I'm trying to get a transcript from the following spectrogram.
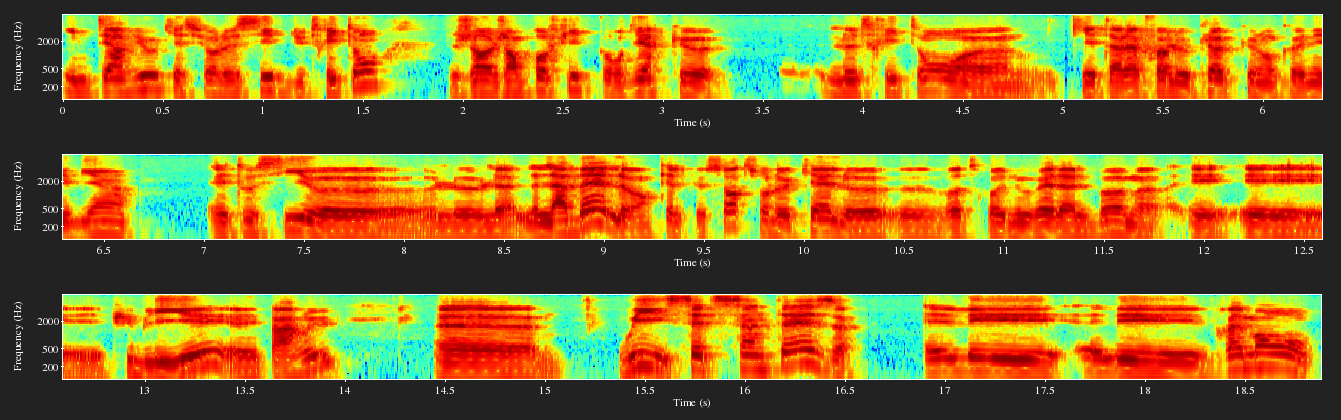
interview qui est sur le site du Triton. J'en, profite pour dire que le Triton, euh, qui est à la fois le club que l'on connaît bien, est aussi euh, le, la- le label en quelque sorte sur lequel euh, euh, votre nouvel album est, publié, est paru. Oui, cette synthèse, elle est, elle est vraiment.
